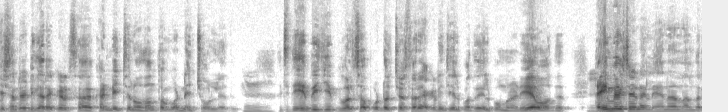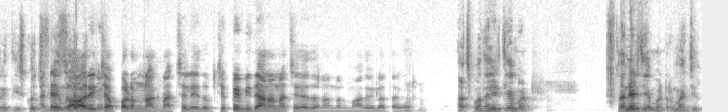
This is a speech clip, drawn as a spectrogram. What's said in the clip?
కిషన్ రెడ్డి గారు ఇక్కడ ఖండించిన ఉదంతం కూడా నేను చూడలేదు. అయితే ఏ బీజేపీ వాళ్ళు సపోర్ట్ వచ్చేస్తారో ఎక్కడి నుంచి వెళ్ళిపోతే వెళ్ళిపోమన్నాడు ఏమవుతుంది టైం వేస్ట్ అయినా లేని వాళ్ళందరినీ తీసుకొచ్చి సారీ. చెప్పడం నాకు నచ్చలేదు. చెప్పే విధానం నచ్చలేదు అని అన్నారు మాధవిలత గారు. నచ్చపోతే ఎడిట్ చేయమంటారు? ఎడిట్ చేయమంటారు మధ్యలో.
